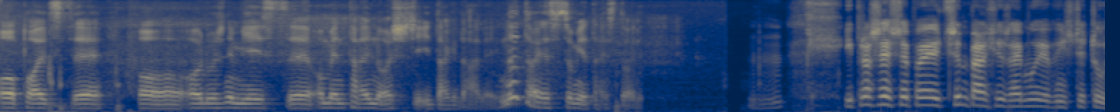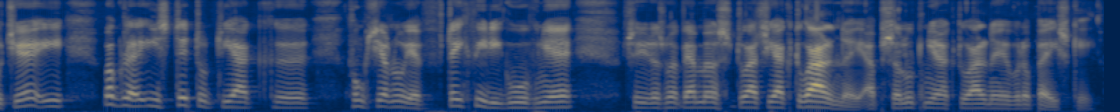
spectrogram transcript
o Polsce, o, o różnym miejscu, o mentalności i tak dalej. No to jest w sumie ta historia. I proszę jeszcze powiedzieć, czym pan się zajmuje w instytucie i w ogóle instytut jak y, funkcjonuje w tej chwili głównie, czyli rozmawiamy o sytuacji aktualnej, absolutnie aktualnej europejskiej.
